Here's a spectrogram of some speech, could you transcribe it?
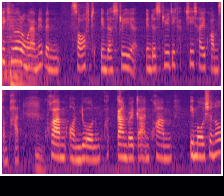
พี่คิดว่าโรงแรมนี่เป็น soft industry อะ industry ที่ที่ใช้ความสัมผัส ความอ่อนโยน การบริการความ emotional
